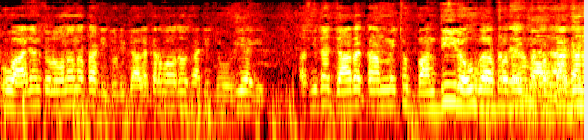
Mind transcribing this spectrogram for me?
ਉਹ ਆ ਜਾਣ ਚਲੋ ਉਹਨਾਂ ਨਾਲ ਤੁਹਾਡੀ ਥੋੜੀ ਗੱਲ ਕਰਵਾ ਦਿਓ ਸਾਡੀ ਜੋ ਵੀ ਹੈਗੀ। ਅਸੀਂ ਤਾਂ ਜਾਂ ਤਾਂ ਕੰਮ ਇੱਥੋਂ ਬੰਦ ਹੀ ਰਹੂਗਾ ਆਪਾਂ ਤਾਂ ਇੱਥੇ ਪੱਕਾ ਕੰਮ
